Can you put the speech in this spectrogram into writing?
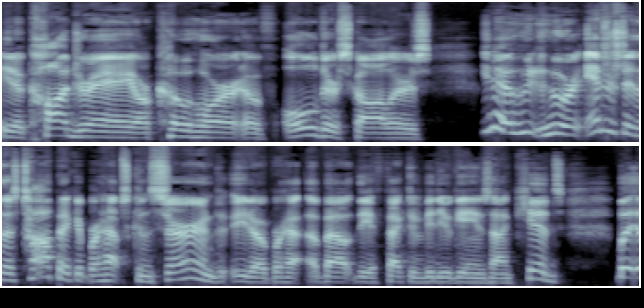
you know cadre or cohort of older scholars you know who, who are interested in this topic and perhaps concerned you know perhaps about the effect of video games on kids but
